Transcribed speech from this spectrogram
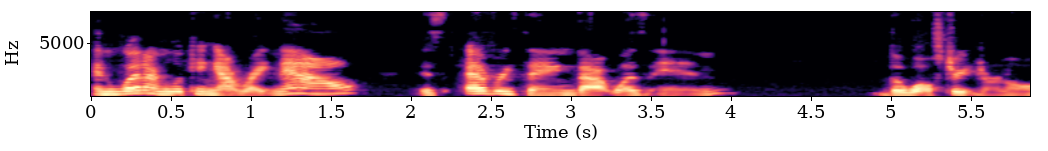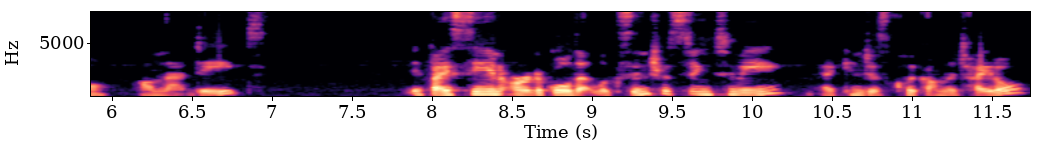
And what I'm looking at right now is everything that was in the Wall Street Journal on that date. If I see an article that looks interesting to me, I can just click on the title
